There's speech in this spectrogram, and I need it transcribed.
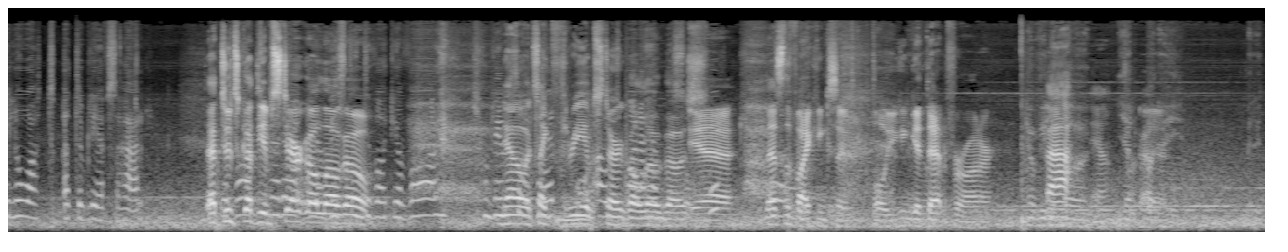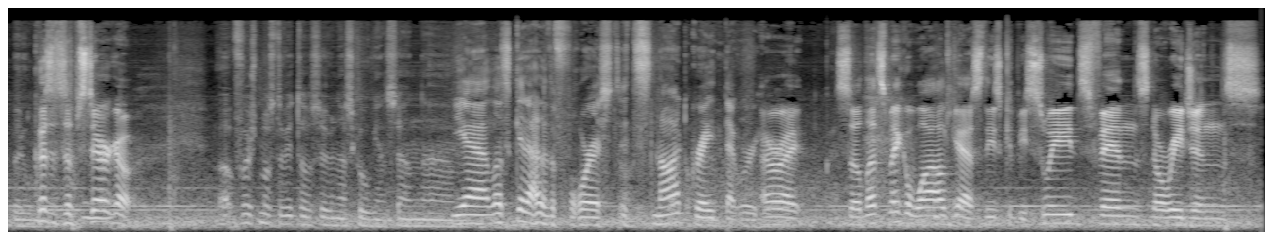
Förlåt att det blev så här. That dude's got the Abstergo logo. vart jag var. Jag blev No, it's like three och Abstergo logos. Yeah, that's the Viking symbol. You can get that For Honor. Ah, bara ja. hjälpa dig. Med ditt beroende. Because it's Abstergo. Ja, först måste vi ta oss ur den här skogen, sen... eh, Yeah, let's get out of the forest. It's not great that we're here. All right, so let's make a wild guess. These could be Swedes, Finns, Norwegians.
